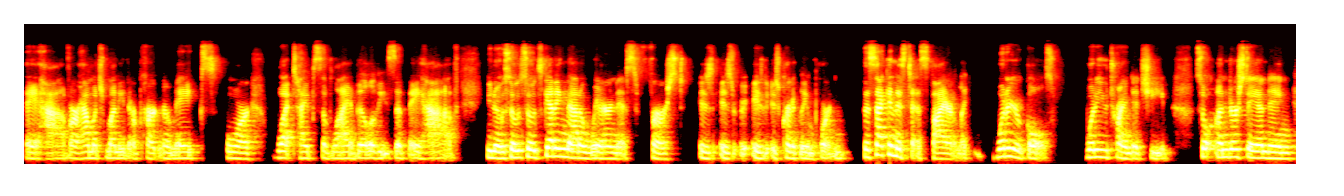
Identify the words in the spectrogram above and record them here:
they have or how much money their partner makes or what types of liabilities that they have you know? So so it's getting that awareness first is is is, is critically important. The second is to aspire like what are your goals what are you trying to achieve? So understanding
